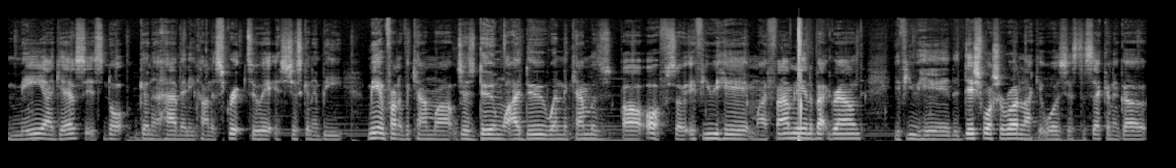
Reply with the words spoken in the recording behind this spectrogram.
me, I guess. It's not gonna have any kind of script to it. It's just gonna be me in front of a camera, just doing what I do when the cameras are off. So if you hear my family in the background, if you hear the dishwasher run like it was just a second ago,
